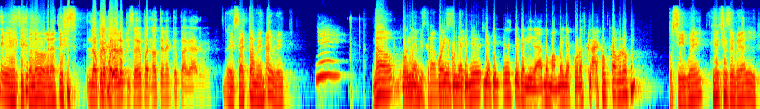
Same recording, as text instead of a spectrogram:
eh, psicólogo gratis. No preparó el episodio para no tener que pagar, güey. Exactamente, güey. No, uno de Oye, mis traumas. oye, pues ya tienes, ya tienes especialidad, no mames, ya cobras caro, cabrón. Pues sí, güey. Que, que se vea el.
